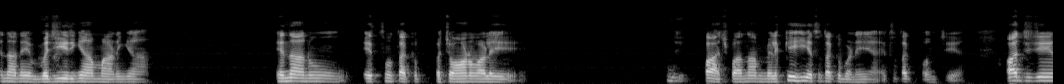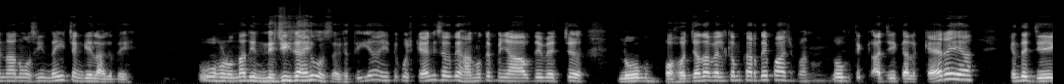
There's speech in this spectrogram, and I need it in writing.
ਇਹਨਾਂ ਨੇ ਵਜ਼ੀਰੀਆਂ ਮਾਣੀਆਂ ਇਹਨਾਂ ਨੂੰ ਇੱਥੋਂ ਤੱਕ ਪਹੁੰਚਾਉਣ ਵਾਲੇ। ਭਾਜਪਾ ਨਾਲ ਮਿਲ ਕੇ ਹੀ ਇੱਥੋਂ ਤੱਕ ਬਣੇ ਆ ਇੱਥੋਂ ਤੱਕ ਪਹੁੰਚੇ ਆ। ਅੱਜ ਜੇ ਇਹਨਾਂ ਨੂੰ ਅਸੀਂ ਨਹੀਂ ਚੰਗੇ ਲੱਗਦੇ ਉਹ ਹੁਣ ਉਹਨਾਂ ਦੀ ਨਿੱਜੀ ਰਾਏ ਹੋ ਸਕਦੀ ਆ ਅਸੀਂ ਤੇ ਕੁਝ ਕਹਿ ਨਹੀਂ ਸਕਦੇ। ਸਾਨੂੰ ਤੇ ਪੰਜਾਬ ਦੇ ਵਿੱਚ ਲੋਕ ਬਹੁਤ ਜ਼ਿਆਦਾ ਵੈਲਕਮ ਕਰਦੇ ਭਾਜਪਾ ਨੂੰ। ਲੋਕ ਤੇ ਅੱਜ ਇਹ ਗੱਲ ਕਹਿ ਰਹੇ ਆ ਕਹਿੰਦੇ ਜੇ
